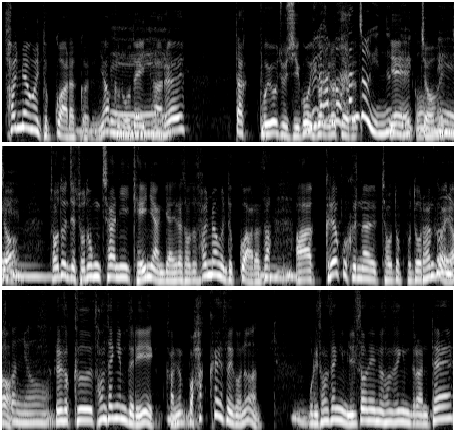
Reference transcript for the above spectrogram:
설명을 듣고 알았거든요. 네. 그 로데이터를 딱 보여주시고 우리가 이거 한번 이렇게 한적 있는데 예. 했죠, 네. 했죠. 음. 저도 이제 조동찬이 개인이 한 게 아니라 저도 설명을 듣고 알아서 음. 아 그래갖고 그날 저도 보도를 한 거예요. 그러니까요. 그래서 그 선생님들이 감염병 학회에서 이거는 음. 우리 선생님 일선에 있는 선생님들한테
